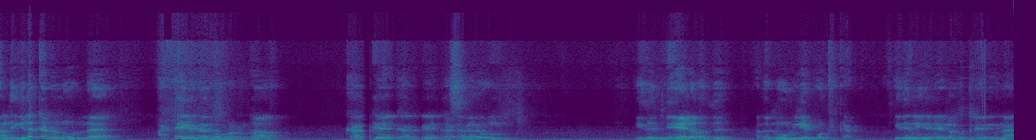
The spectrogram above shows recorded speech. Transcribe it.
அந்த இலக்கண நூல்ல அட்டை என்ன போட்டிருக்கோம் கற்க கற்க கசகரும். இது மேலே வந்து அந்த நூல்லையே போட்டிருக்காங்க. இதை நீங்க நெட்ல போட்டுருக்கீங்கன்னா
